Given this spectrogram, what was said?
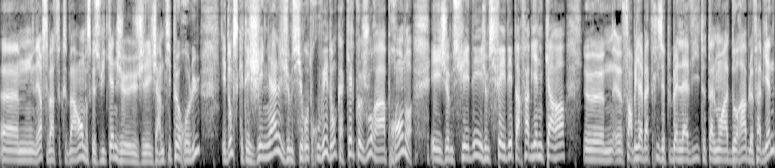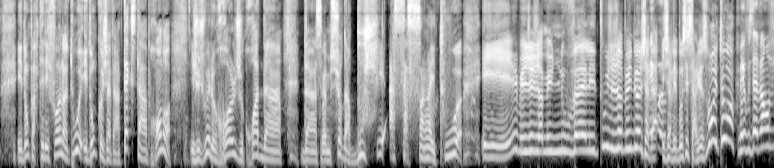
Euh, d'ailleurs c'est mar- c'est marrant parce que ce week-end j'ai un petit petit peu relu. Et donc, ce qui était génial, je me suis retrouvé donc à quelques jours à apprendre et je me suis aidé, je me suis fait aider par Fabienne Cara, euh, euh, formidable actrice de Plus belle la vie, totalement adorable Fabienne. Et donc par téléphone et tout. Et donc j'avais un texte à apprendre et je jouais le rôle, je crois, d'un, d'un, c'est même sûr, d'un boucher assassin et tout. Et mais j'ai jamais eu de nouvelles et tout. J'ai jamais eu de nouvelles. J'avais, vous- j'avais bossé sérieusement et tout. hein. Mais vous avez envie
